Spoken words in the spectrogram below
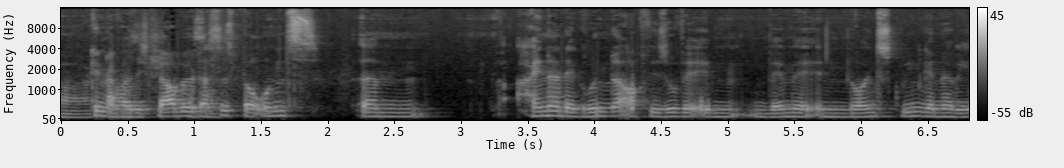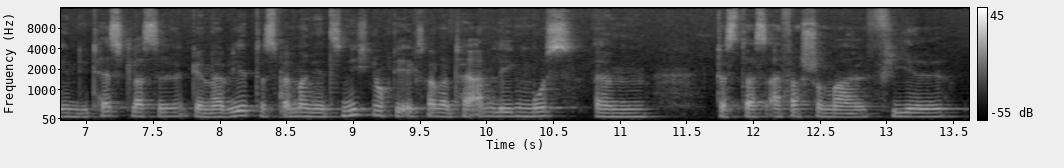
Äh, genau, also ich glaube, also das ist bei uns ähm, einer der Gründe auch, wieso wir eben, wenn wir einen neuen Screen generieren, die Testklasse generiert, dass wenn man jetzt nicht noch die extra Datei anlegen muss, ähm, dass das einfach schon mal viel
